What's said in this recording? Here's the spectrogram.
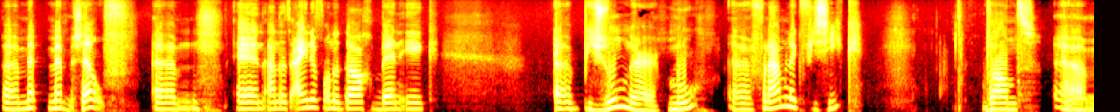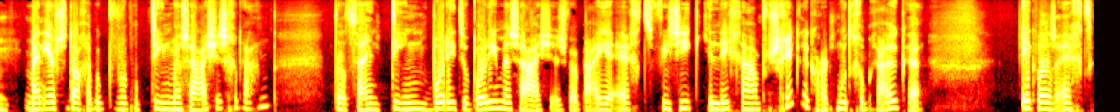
uh, met, met mezelf. Um, en aan het einde van de dag ben ik uh, bijzonder moe, voornamelijk fysiek. Want um, mijn eerste dag heb ik bijvoorbeeld tien massages gedaan. Dat zijn tien body-to-body massages, waarbij je echt fysiek je lichaam verschrikkelijk hard moet gebruiken. Ik was echt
